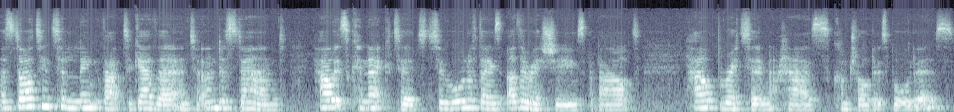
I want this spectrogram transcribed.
are starting to link that together and to understand how it's connected to all of those other issues about how Britain has controlled its borders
